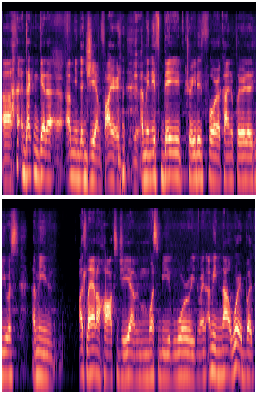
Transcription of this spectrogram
Uh, that can get a, I mean, the GM fired. Yeah. I mean, if they traded for a kind of player that he was, I mean, Atlanta Hawks GM must be worried, right? I mean, not worried, but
